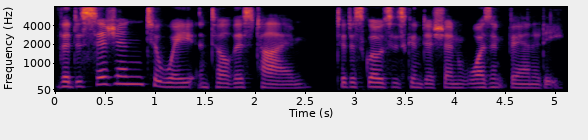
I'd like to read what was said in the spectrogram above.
the decision to wait until this time to disclose his condition wasn't vanity,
